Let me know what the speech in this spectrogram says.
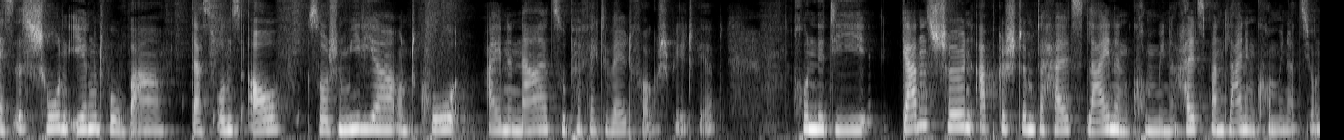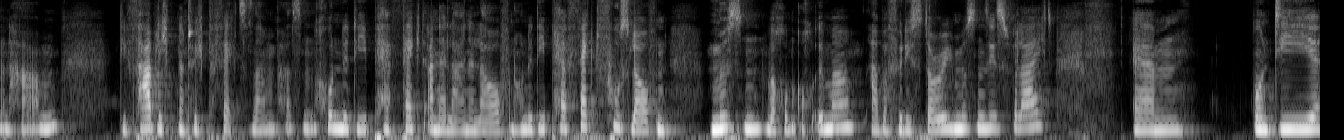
Es ist schon irgendwo wahr, dass uns auf Social Media und Co. eine nahezu perfekte Welt vorgespielt wird. Hunde, die ganz schön abgestimmte Hals-Halsband-Leinen-Kombinationen haben, die farblich natürlich perfekt zusammenpassen. Hunde, die perfekt an der Leine laufen. Hunde, die perfekt Fuß laufen müssen, warum auch immer. Aber für die Story müssen sie es vielleicht. Ähm, und die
